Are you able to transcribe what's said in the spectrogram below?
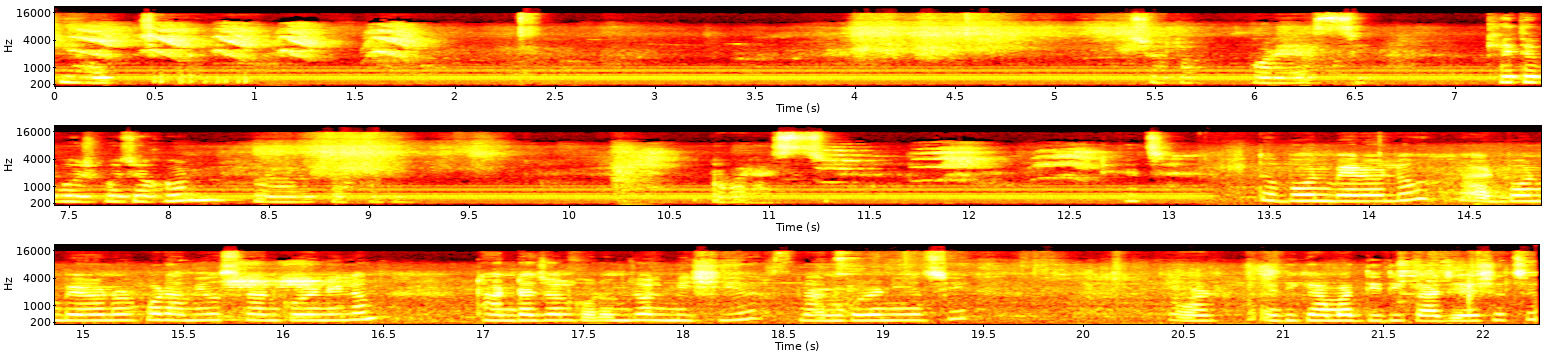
কি হচ্ছে? চলো, পরে আসছি। খেতে বসবো যখন তখন আবার আসছি। ঠিক আছে? তো বোন বেরোলো, আর বোন বেরোনোর পর আমিও স্নান করে নিলাম। ঠান্ডা জল, গরম জল মিশিয়ে স্নান করে নিয়েছি। আর এদিকে আমার দিদি কাজে এসেছে।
